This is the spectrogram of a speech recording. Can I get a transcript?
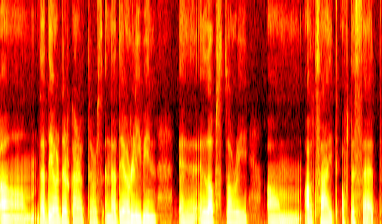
um, that they are their characters and that they are living a, a love story um, outside of the set.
